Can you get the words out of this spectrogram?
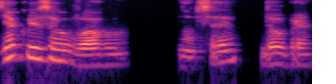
Дякую за увагу. На все добре.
